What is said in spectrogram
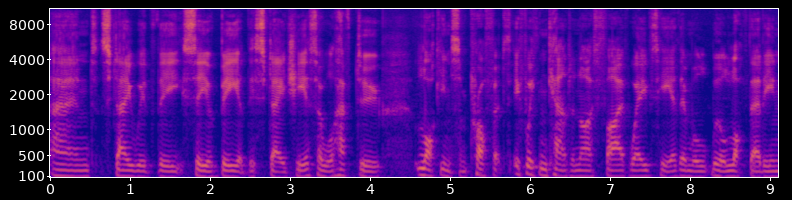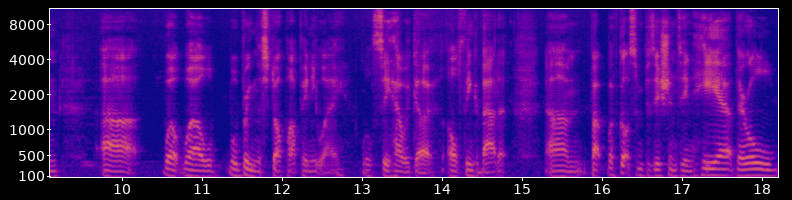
and stay with the C of B at this stage here. So we'll have to lock in some profits. If we can count a nice five waves here, then we'll we'll lock that in. Uh, well, well, we'll bring the stop up anyway we'll see how we go. I'll think about it. Um, but we've got some positions in here. They're all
